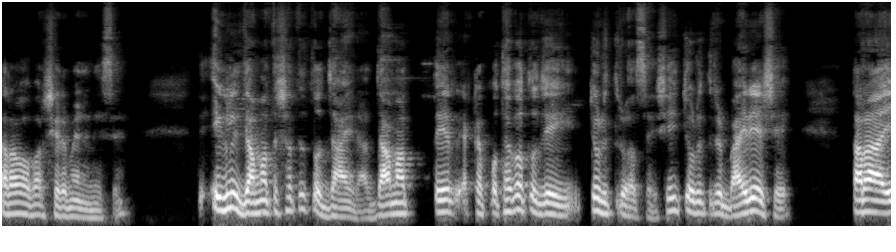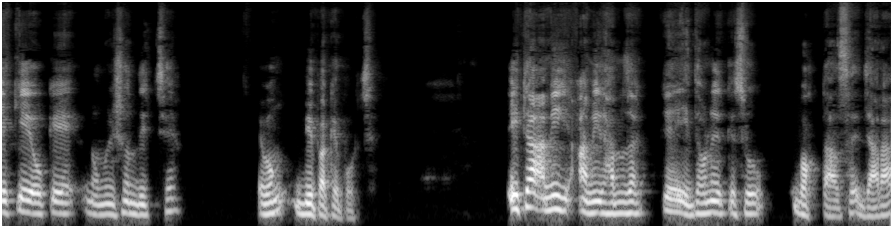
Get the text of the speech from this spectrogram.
তারাও আবার সেটা মেনে নিছে। এগুলি জামাতের সাথে তো যায় না। জামাতের একটা প্রথাগত যেই চরিত্র আছে, সেই চরিত্রের বাইরে এসে তারা একে ওকে নমিনেশন দিচ্ছে এবং বিপাকে পড়ছে। এটা আমি, আমির হামজাকে এই ধরনের কিছু বক্তা আছে যারা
